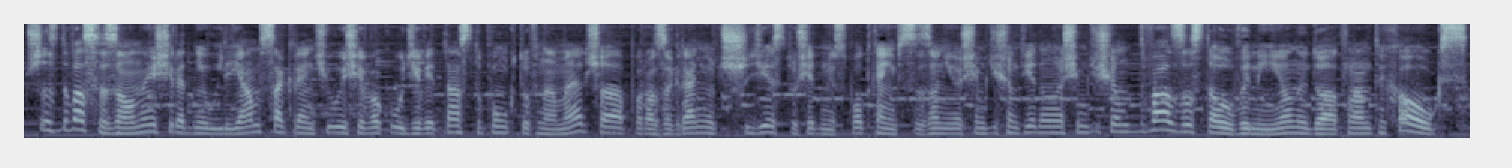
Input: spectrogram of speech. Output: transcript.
Przez dwa sezony średnie Williamsa kręciły się wokół 19 punktów na mecz, a po rozegraniu 37 spotkań w sezonie 81-82 został wymieniony do Atlanty Hawks.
